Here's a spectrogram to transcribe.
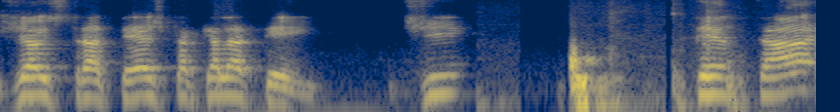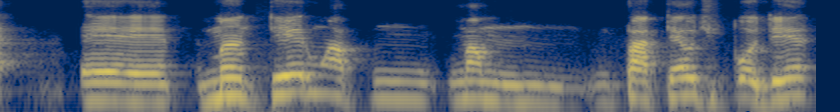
geoestratégica que ela tem, de tentar é, manter uma, uma, um papel de poder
